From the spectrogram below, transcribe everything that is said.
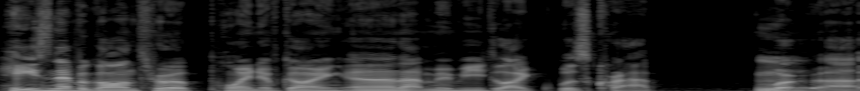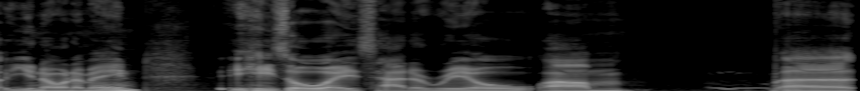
he's never gone through a point of going, uh, that movie like was crap. Wha- Uh, you know what I mean? He's always had a real um, uh,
